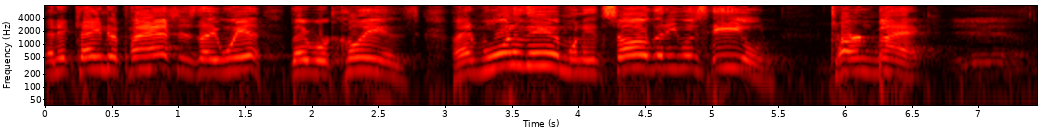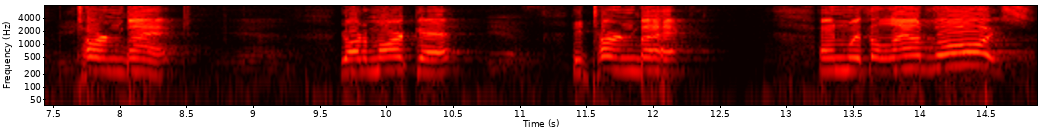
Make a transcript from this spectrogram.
And it came to pass as they went, they were cleansed. And one of them, when he saw that he was healed, turned back. Turned back. You ought to mark that. He turned back. And with a loud voice,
